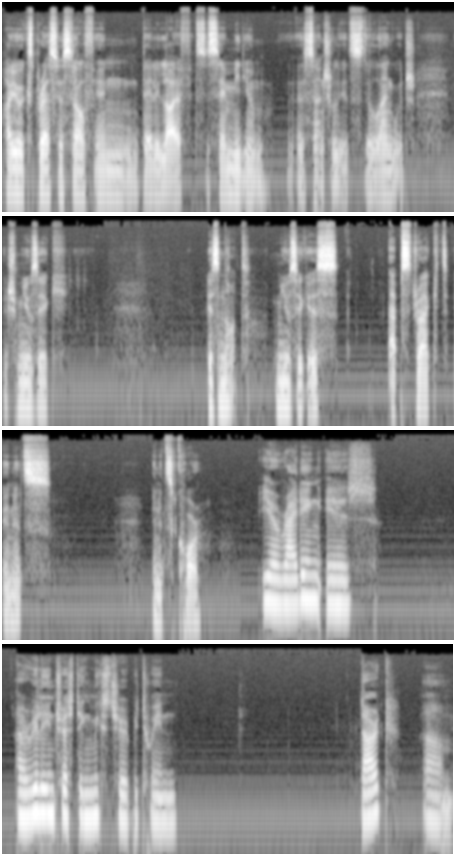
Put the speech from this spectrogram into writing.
how you express yourself in daily life. It's the same medium, essentially. It's the language, which music is not. Music is abstract in its in its core. Your writing is a really interesting mixture between dark, um,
